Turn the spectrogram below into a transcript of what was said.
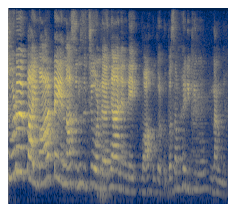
ചുവടുവെപ്പായി മാറട്ടെ എന്ന് ആശംസിച്ചുകൊണ്ട് ഞാൻ എന്റെ വാക്കുകൾ ഉപസംഹരിക്കുന്നു. നന്ദി.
